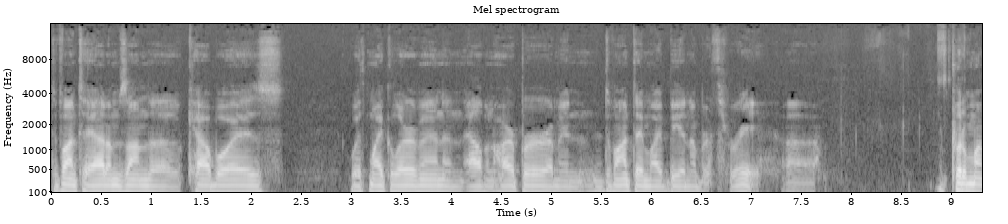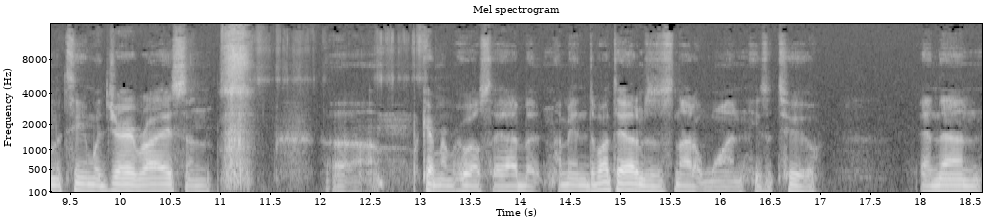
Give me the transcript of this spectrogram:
Davante Adams on the Cowboys with Michael Irvin and Alvin Harper. I mean, Davante might be a number three. Uh, put him on the team with Jerry Rice and uh, I can't remember who else they had, but I mean, Davante Adams is not a one; he's a two. And then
